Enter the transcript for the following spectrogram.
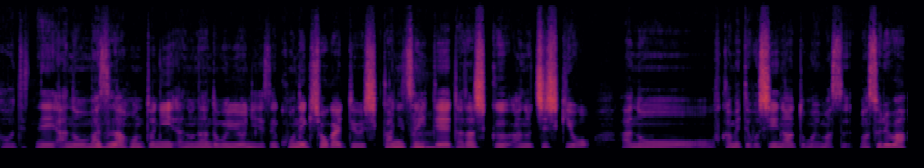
そうですねあのまずは本当にあの何度も言うようにですね更年期障害という疾患について正しく、うん、あの知識をあの深めてほしいなと思います。まあ、それは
